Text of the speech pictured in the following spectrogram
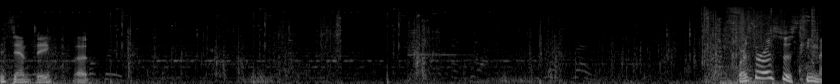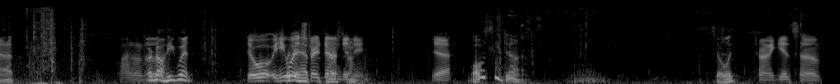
It's empty, but where's the rest of his team at? I don't know. Oh no, he went. Yeah, well, he went straight down, didn't he? Yeah, What was he doing? Silly. trying to get some.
